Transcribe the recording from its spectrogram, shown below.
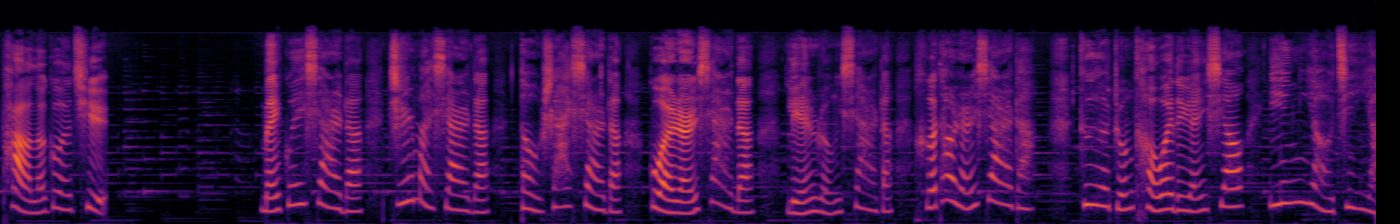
跑了过去。玫瑰馅儿的、芝麻馅儿的、豆沙馅儿的、果仁馅儿的、莲蓉馅儿的、核桃仁馅儿的，各种口味的元宵应有尽有。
